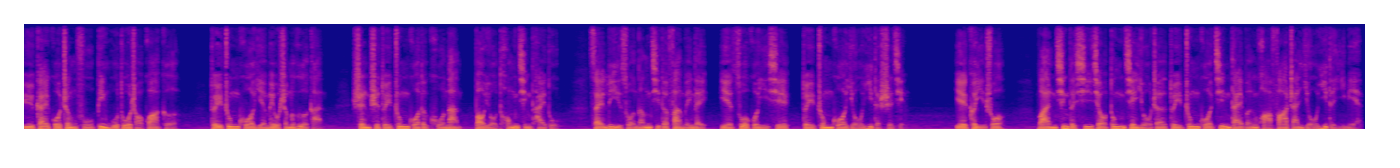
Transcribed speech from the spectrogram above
与该国政府并无多少瓜葛，对中国也没有什么恶感，甚至对中国的苦难抱有同情态度，在力所能及的范围内也做过一些对中国有益的事情。也可以说，晚清的西教东渐有着对中国近代文化发展有益的一面，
